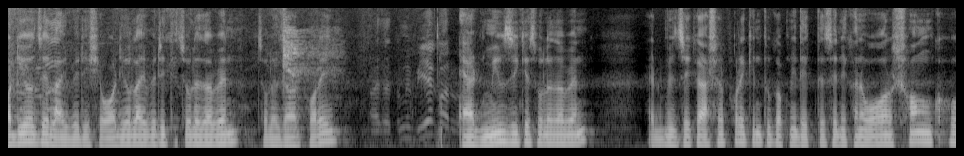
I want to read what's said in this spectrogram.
অডিও যে লাইব্রেরি সে অডিও লাইব্রেরিতে চলে যাবেন। চলে যাওয়ার পরে অ্যাড মিউজিকে চলে যাবেন। অ্যাড মিউজিকে আসার পরে কিন্তু আপনি দেখতেছেন এখানে অসংখ্য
